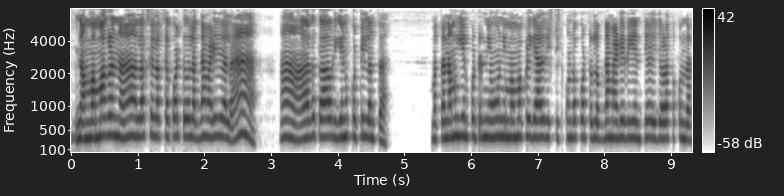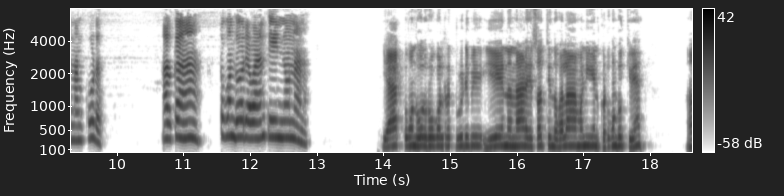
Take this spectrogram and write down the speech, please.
ನಮ್ಮ ಮೊಮ್ಮಗಳನ್ನ ಲಕ್ಷ ಲಕ್ಷ ಕೊಟ್ಟು ಲಗ್ನ ಮಾಡಿದ್ವಲ್ಲ? ಹಾ ಅದಕ್ಕೆ ಅವ್ರಿಗೇನು ಕೊಟ್ಟಿಲ್ಲಂತ? ಮತ್ತ ನಮ್ಗೇನು ಕೊಟ್ರಿ ನೀವು? ನಿಮ್ಮ ಮಕ್ಕಳಿಗೆ ಯಾರು ಇಷ್ಟ ಇಸ್ಕೊಂಡು ಕೊಟ್ಟು ಲಗ್ನ ಮಾಡಿರಿ ಅಂತೇಳಿ ಜೋಳ ತಕೊಂಡಾರ ನಾನು ಕೂಡ. ಅದಕ್ಕೆ ತಗೊಂಡು ಹೋರ್ಯವ ಅಂತ ಇನ್ನು ನಾನು. ಯಾಕೆ ತಗೊಂಡ್ ಹೋದ್ರು ಹೋಗಲ್ರಿ ಬಿಡಿಬಿ ಏನು ನಾಳೆ ಸತ್ತಿಂದ ಹೊಲ ಮನಿ ಏನು ಕಟ್ಕೊಂಡು ಹೋಗ್ತೀವಿ ಹಾ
